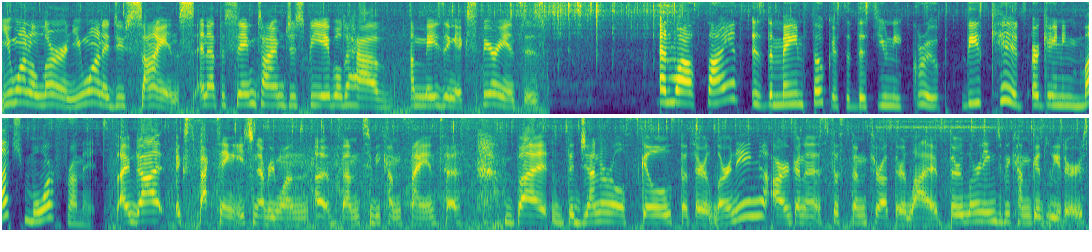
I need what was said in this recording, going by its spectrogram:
You want to learn, you want to do science, and at the same time just be able to have amazing experiences. And while science is the main focus of this unique group, these kids are gaining much more from it. I'm not expecting each and every one of them to become scientists, but the general skills that they're learning are going to assist them throughout their lives. They're learning to become good leaders.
